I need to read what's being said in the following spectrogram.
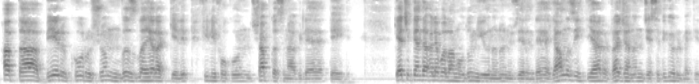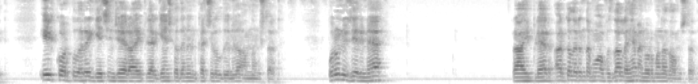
Hatta bir kurşun vızlayarak gelip Filifok'un şapkasına bile değdi. Gerçekten de alev alan odun yığınının üzerinde yalnız ihtiyar Raja'nın cesedi görülmekteydi. İlk korkuları geçince rahipler genç kadının kaçırıldığını anlamışlardı. Bunun üzerine rahipler arkalarında muhafızlarla hemen ormana dalmışlardı.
